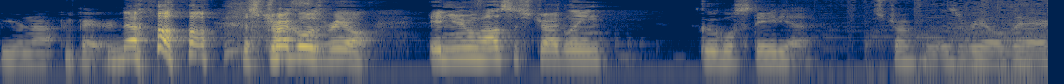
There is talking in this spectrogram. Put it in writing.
You were not prepared. no. The struggle is real. And you know who else is struggling? Google Stadia. The struggle is real there.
